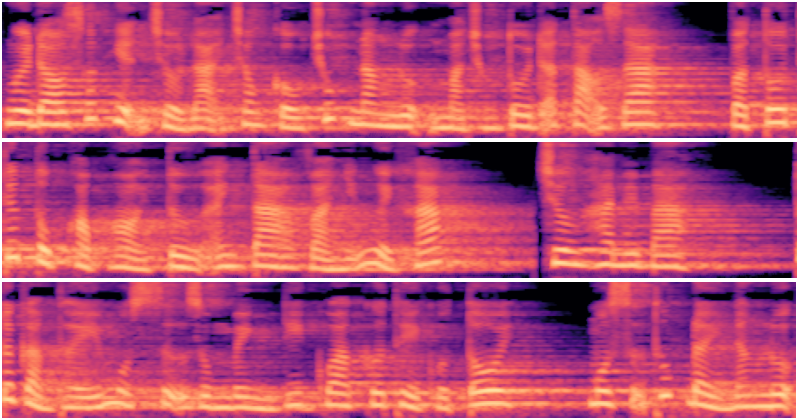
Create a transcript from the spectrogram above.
người đó xuất hiện trở lại trong cấu trúc năng lượng mà chúng tôi đã tạo ra và tôi tiếp tục học hỏi từ anh ta và những người khác. Chương 23 Tôi cảm thấy một sự dùng mình đi qua cơ thể của tôi một sự thúc đẩy năng lượng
